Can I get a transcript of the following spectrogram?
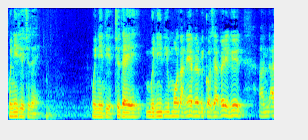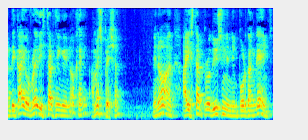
we need you today. We need you today. We need you more than ever because they're very good. And, and the guy already starts thinking, okay, I'm special you know, and I start producing in important games.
